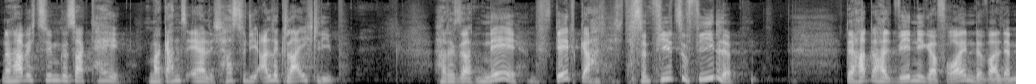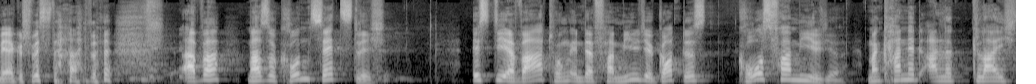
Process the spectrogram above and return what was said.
Und dann habe ich zu ihm gesagt, hey, mal ganz ehrlich, hast du die alle gleich lieb? Hat er gesagt, nee, das geht gar nicht, das sind viel zu viele. Der hatte halt weniger Freunde, weil der mehr Geschwister hatte. Aber mal so grundsätzlich ist die Erwartung in der Familie Gottes Großfamilie. Man kann nicht alle gleich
